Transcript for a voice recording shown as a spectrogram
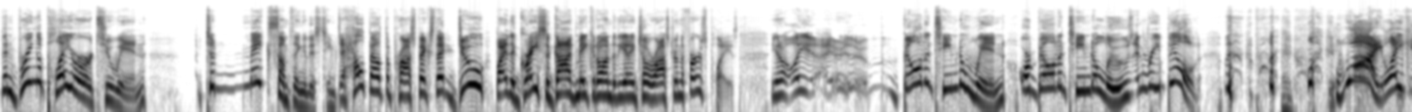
then bring a player or two in to make something of this team, to help out the prospects that do, by the grace of God, make it onto the NHL roster in the first place. You know, uh, build a team to win or build a team to lose and rebuild. Why? Like,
